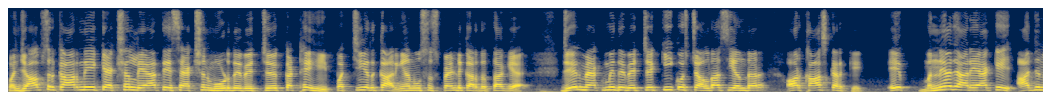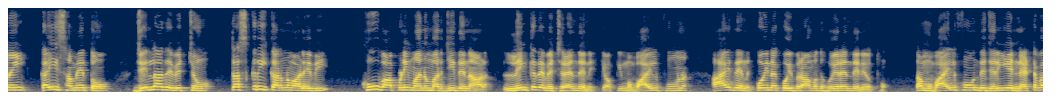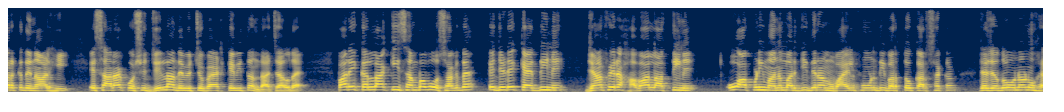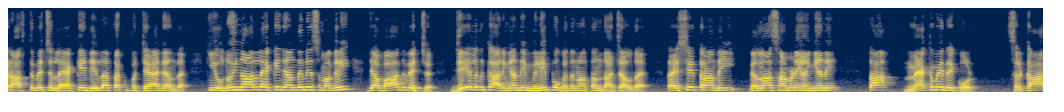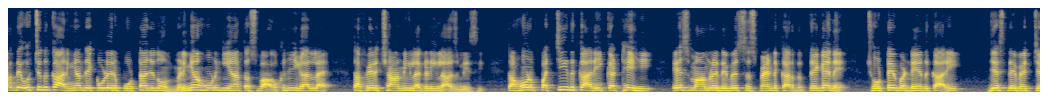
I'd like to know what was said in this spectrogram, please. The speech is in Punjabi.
ਪੰਜਾਬ ਸਰਕਾਰ ਨੇ ਇੱਕ ਐਕਸ਼ਨ ਲਿਆ ਤੇ ਇਸ ਐਕਸ਼ਨ ਮੋਡ ਦੇ ਵਿੱਚ ਇਕੱਠੇ ਹੀ 25 ਅਧਿਕਾਰੀਆਂ ਨੂੰ ਸਸਪੈਂਡ ਕਰ ਦਿੱਤਾ ਗਿਆ ਜੇਲ੍ਹ ਮਹਿਕਮੇ ਦੇ ਵਿੱਚ ਕੀ ਕੁਝ ਚੱਲਦਾ ਸੀ ਅੰਦਰ? ਔਰ ਖਾਸ ਕਰਕੇ ਇਹ ਮੰਨਿਆ ਜਾ ਰਿਹਾ ਹੈ ਕਿ ਅੱਜ ਨਹੀਂ, ਕਈ ਸਮੇਂ ਤੋਂ ਜੇਲ੍ਹਾਂ ਦੇ ਵਿੱਚੋਂ ਤਸਕਰੀ ਕਰਨ ਵਾਲੇ ਵੀ ਖੂਬ ਆਪਣੀ ਮਨਮਰਜ਼ੀ ਦੇ ਨਾਲ ਲਿੰਕ ਦੇ ਵਿੱਚ ਰਹਿੰਦੇ ਨੇ, ਕਿਉਂਕਿ ਮੋਬਾਈਲ ਫੋਨ ਆਏ ਦਿਨ ਕੋਈ ਨਾ ਕੋਈ ਬਰਾਮਦ ਹੋਏ ਰਹਿੰਦੇ ਨੇ ਉੱਥੋਂ। ਤਾਂ ਮੋਬਾਈਲ ਫੋਨ ਦੇ ਜ਼ਰੀਏ ਨੈਟਵਰਕ ਦੇ ਨਾਲ ਹੀ ਇਹ ਸਾਰਾ ਕੁਝ ਜੇਲ੍ਹਾਂ ਦੇ ਵਿੱਚੋਂ ਬੈਠ ਕੇ ਵੀ ਧੰਦਾ ਚੱਲਦਾ ਹੈ। ਪਰ ਇਹ ਇਕੱਲਾ ਕੀ ਸੰਭਵ ਹੋ ਸਕਦਾ ਕਿ ਜਿਹੜੇ ਕੈਦੀ ਨੇ ਜਾਂ ਫਿਰ ਹਵਾਲਾਤੀ ਨੇ, ਉਹ ਆਪਣੀ ਮਨਮਰਜ਼ੀ ਦੇ ਨਾਲ ਮੋਬਾਈਲ ਫੋਨ ਦੀ ਵਰਤੋਂ ਕਰ ਸਕਣ ਜਾਂ ਜਦੋਂ ਉਹਨਾਂ ਨੂੰ ਹਿਰਾਸਤ ਵਿੱਚ ਲੈ ਕੇ ਜੇਲ੍ਹਾਂ ਤੱਕ ਪਹੁੰਚਾਇਆ ਜਾਂਦਾ ਹੈ, ਕਿ ਉਦੋਂ ਹੀ ਨਾਲ ਲੈ ਕੇ ਜਾਂਦੇ ਨੇ ਸਮਗਰੀ ਜਾਂ ਬਾਅਦ ਵਿੱਚ ਜੇਲ੍ਹ ਅਧਿਕਾਰੀਆਂ ਦੀ ਮਿਲੀ ਭੁਗਤ ਨਾਲ ਧੰਦਾ ਚੱਲਦਾ ਹੈ? ਤਾਂ ਇਸੇ ਤਰ੍ਹਾਂ ਦੀ ਗੱਲਾਂ ਸਾਹਮਣੇ ਆਈਆਂ ਨੇ। ਤਾਂ ਮਹਿਕਮੇ ਦੇ ਕੋਲ, ਸਰਕਾਰ ਦੇ ਉੱਚ ਅਧਿਕਾਰੀਆਂ ਦੇ ਕੋਲੇ ਰਿਪੋਰਟਾਂ ਜਦੋਂ ਮਿਲੀਆਂ ਹੋਣਗੀਆਂ, ਤਾਂ ਸੁਭਾਵਿਕ ਜੀ ਗੱਲ ਹੈ, ਤਾਂ ਫਿਰ ਛਾਨਣੀ ਲੱਗਣੀ ਲਾਜ਼ਮੀ ਸੀ। ਤਾਂ ਹੁਣ 25 ਅਧਿਕਾਰੀ ਇਕੱਠੇ ਹੀ ਇਸ ਮਾਮਲੇ ਦੇ ਵਿੱਚ ਸਸਪੈਂਡ ਕਰ ਦਿੱਤੇ ਗਏ ਨੇ ਛੋਟੇ ਵੱਡੇ ਅਧਿਕਾਰੀ, ਜਿਸ ਦੇ ਵਿੱਚ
